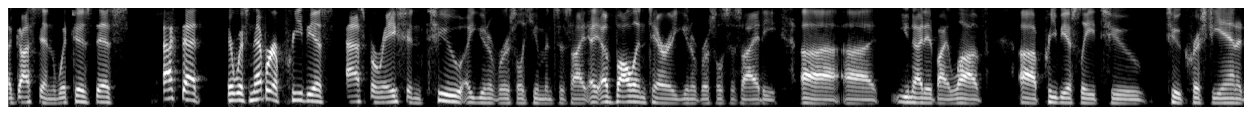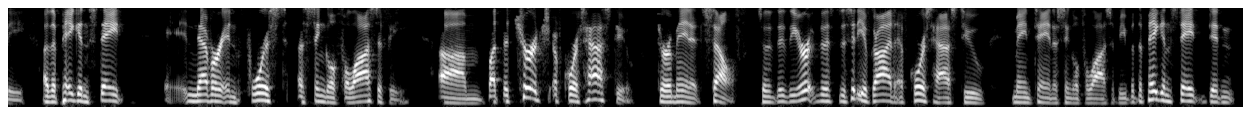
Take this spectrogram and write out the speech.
Augustine, which is this fact that there was never a previous aspiration to a universal human society, a, a voluntary universal society uh, uh, united by love, uh, previously to to Christianity. Uh, the pagan state eh, never enforced a single philosophy, um, but the church, of course, has to to remain itself. So the the, earth, the the city of God, of course, has to maintain a single philosophy, but the pagan state didn't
